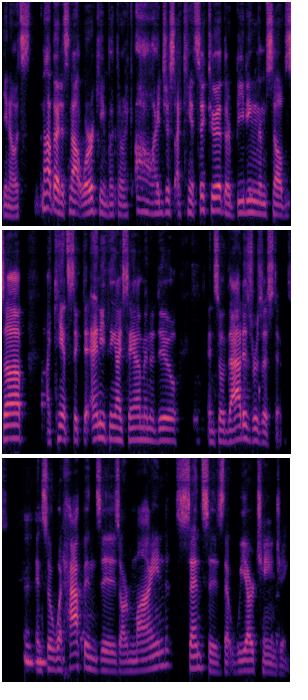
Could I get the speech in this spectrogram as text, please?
you know, it's not that it's not working, but they're like, oh, I just, I can't stick to it. They're beating themselves up. I can't stick to anything I say I'm going to do. And so that is resistance. Mhm. And so what happens is our mind senses that we are changing.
